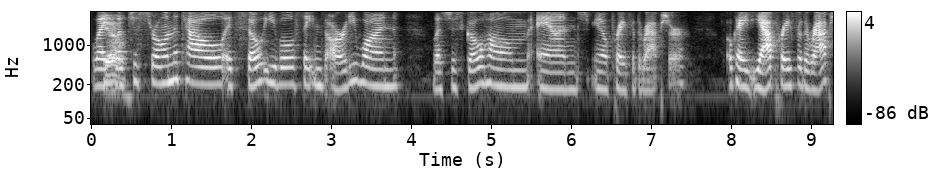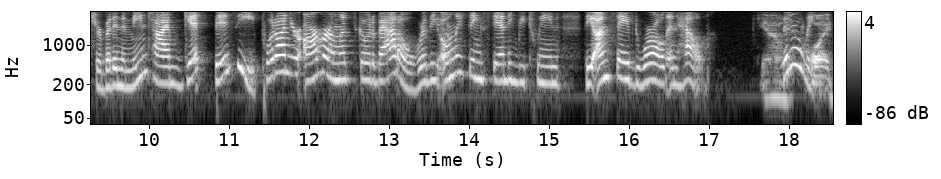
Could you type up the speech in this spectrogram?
Like, yeah. let's just throw in the towel. It's so evil. Satan's already won. Let's just go home and, you know, pray for the rapture. Okay, yeah, pray for the rapture. But in the meantime, get busy. Put on your armor and let's go to battle. We're the only thing standing between the unsaved world and hell. Yeah. Literally. Boy,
